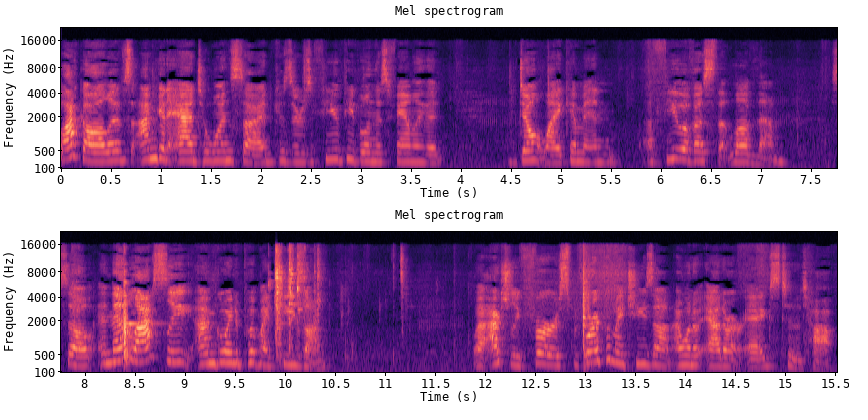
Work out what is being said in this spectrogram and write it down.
black olives, I'm gonna add to one side because there's a few people in this family that don't like them and a few of us that love them. So, and then lastly, I'm going to put my cheese on. Well, actually first, before I put my cheese on, I want to add our eggs to the top.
